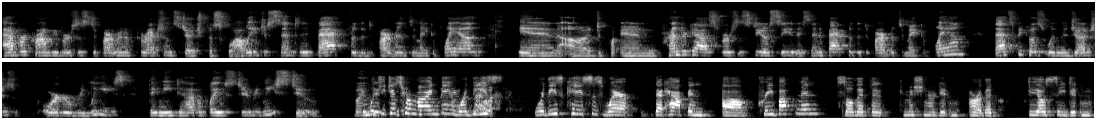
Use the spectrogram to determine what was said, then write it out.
Abercrombie versus Department of Corrections, Judge Pasquale just sent it back for the department to make a plan. In uh, in Prendergast versus DOC, they sent it back for the department to make a plan. That's because when the judges order release, they need to have a place to release to. But would you just remind me, were these were these cases where that happened um, pre-Buckman so that the commissioner didn't or the DOC didn't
